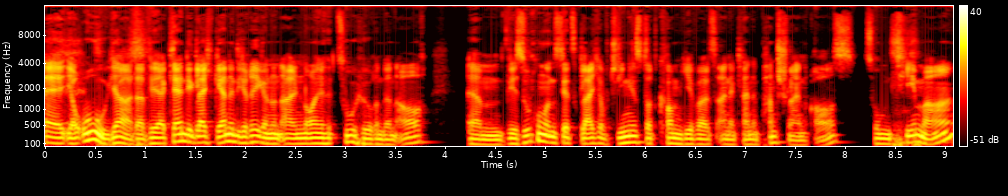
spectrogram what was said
Äh, ja, oh, ja, da, wir erklären dir gleich gerne die Regeln und allen neuen Zuhörenden auch. Ähm, wir suchen uns jetzt gleich auf genius.com jeweils eine kleine Punchline raus zum Thema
